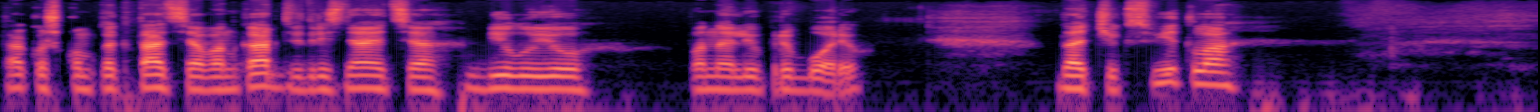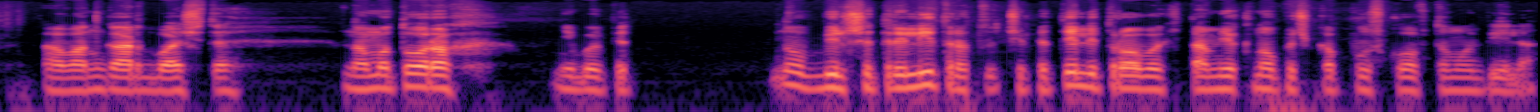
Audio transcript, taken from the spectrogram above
Також комплектація Avantgarde відрізняється білою панелью приборів. Датчик світла. Avantgarde, бачите, на моторах ніби під, ну, більше 3 літра, чи 5 літрових, там є кнопочка пуску автомобіля.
